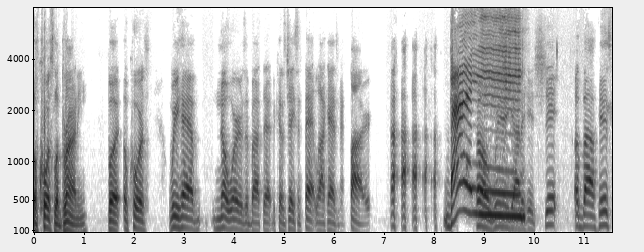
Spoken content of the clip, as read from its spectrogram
Of course, LeBronny, but of course we have no worries about that because Jason Fatlock has been fired. Bye. So we ain't gotta hear shit about his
